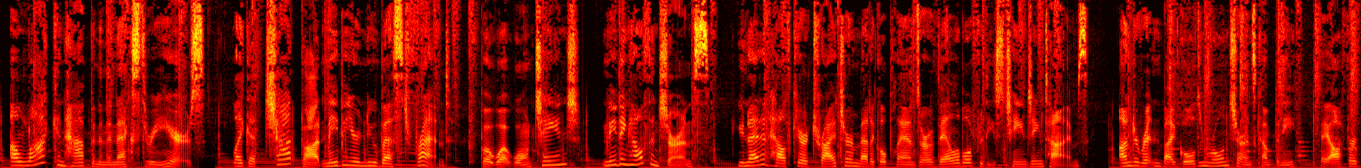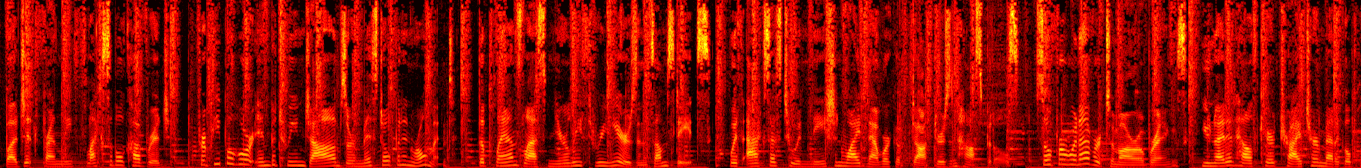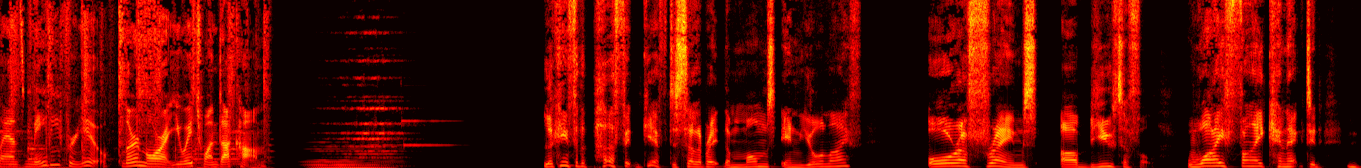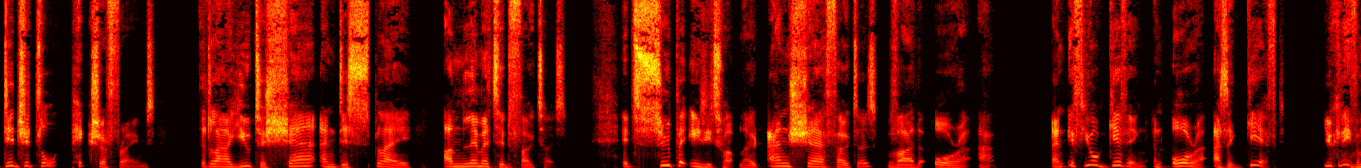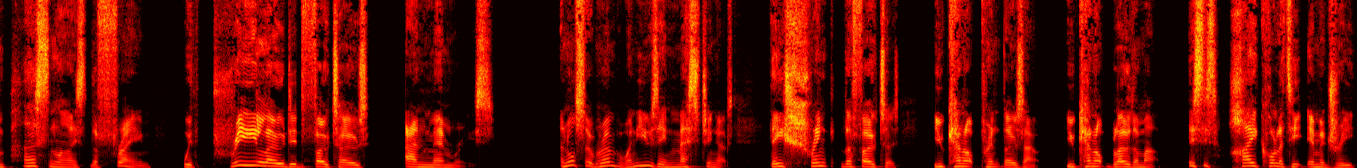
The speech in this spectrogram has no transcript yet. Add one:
A lot can happen in the next three years. Like a chatbot may be your new best friend. But what won't change? Needing health insurance. United Healthcare Tri Term Medical Plans are available for these changing times. Underwritten by Golden Rule Insurance Company, they offer budget friendly, flexible coverage for people who are in between jobs or missed open enrollment. The plans last nearly three years in some states, with access to a nationwide network of doctors and hospitals. So, for whatever tomorrow brings, United Healthcare Tri Term Medical Plans may be for you. Learn more at uh1.com. Looking for the perfect gift to celebrate the moms in your life? Aura frames are beautiful Wi Fi connected digital picture frames that allow you to share and display unlimited photos. It's super easy to upload and share photos via the Aura app. And if you're giving an Aura as a gift, you can even personalize the frame with preloaded photos and memories. And also remember, when using messaging apps, they shrink the photos. You cannot print those out. You cannot blow them up. This is high quality imagery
